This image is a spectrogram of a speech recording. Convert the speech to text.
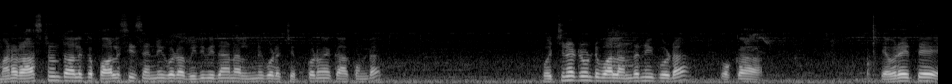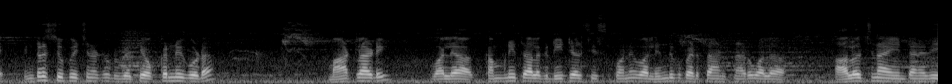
మన రాష్ట్రం తాలూకా పాలసీస్ అన్నీ కూడా విధి విధానాలన్నీ కూడా చెప్పుకోవడమే కాకుండా వచ్చినటువంటి వాళ్ళందరినీ కూడా ఒక ఎవరైతే ఇంట్రెస్ట్ చూపించినటువంటి ప్రతి ఒక్కరిని కూడా మాట్లాడి వాళ్ళ కంపెనీ తాలూకు డీటెయిల్స్ తీసుకొని వాళ్ళు ఎందుకు పెడతా అంటున్నారు వాళ్ళ ఆలోచన ఏంటనేది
